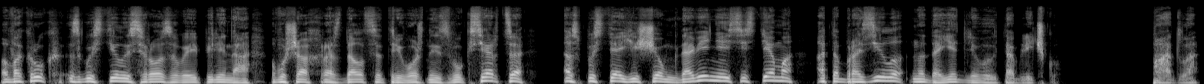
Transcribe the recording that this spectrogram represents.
Вокруг сгустилась розовая пелена, в ушах раздался тревожный звук сердца, а спустя еще мгновение система отобразила надоедливую табличку падла.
